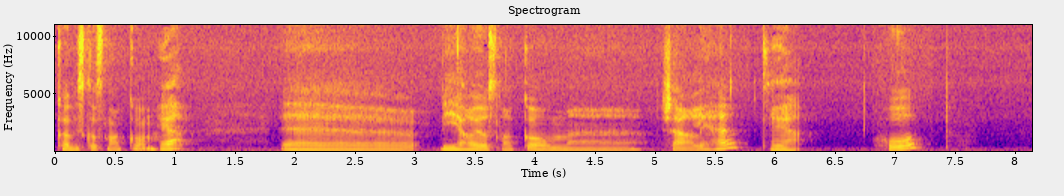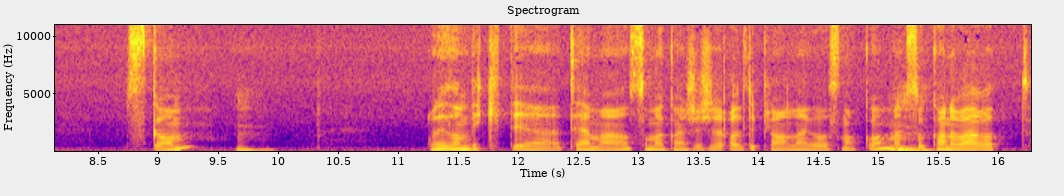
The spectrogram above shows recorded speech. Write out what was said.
hva vi skal snakke om. Ja. Eh, vi har jo snakka om eh, kjærlighet, ja. håp, skam. Mm. Og det er sånne viktige temaer som man kanskje ikke alltid planlegger å snakke om. Men så kan det være at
